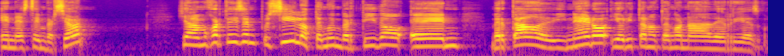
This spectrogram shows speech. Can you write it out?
en esta inversión? Y a lo mejor te dicen, pues sí, lo tengo invertido en mercado de dinero y ahorita no tengo nada de riesgo.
